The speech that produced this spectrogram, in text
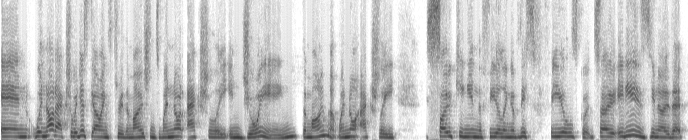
And we're not actually, we're just going through the motions. We're not actually enjoying the moment. We're not actually soaking in the feeling of this feels good. So it is, you know, that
